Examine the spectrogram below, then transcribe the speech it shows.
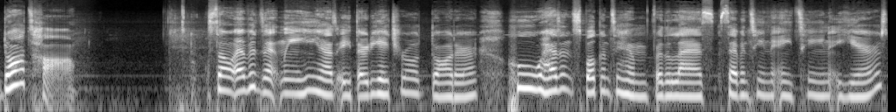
daughter. So evidently he has a 38 year old daughter who hasn't spoken to him for the last 17 to 18 years.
